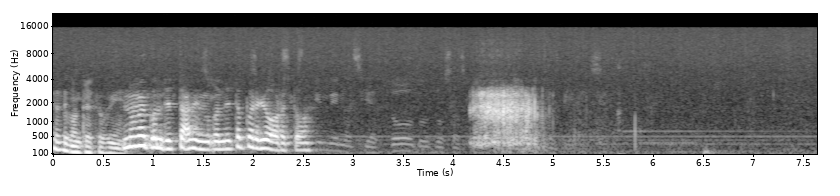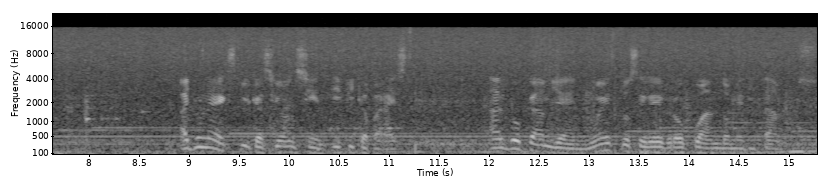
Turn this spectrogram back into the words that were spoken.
Yo te contesto bien. No me contestás bien, me contestás por el orto. Hay una explicación científica para esto. Algo cambia en nuestro cerebro cuando meditamos.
